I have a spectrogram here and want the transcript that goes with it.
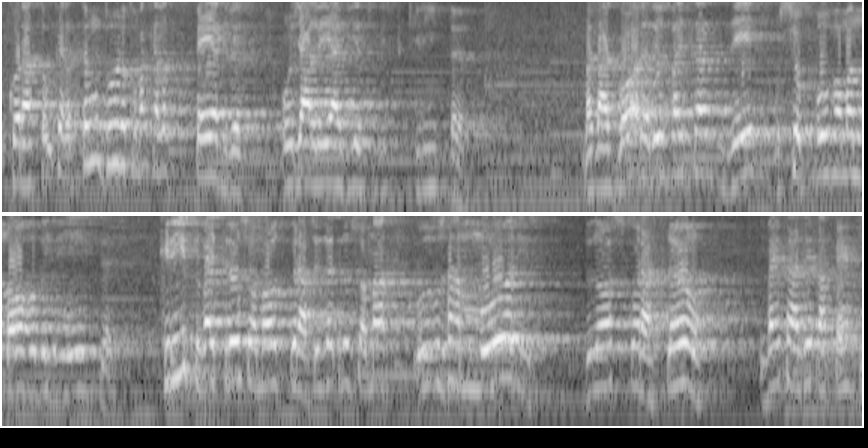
O coração que era tão duro como aquelas pedras onde a lei havia sido escrita. Mas agora Deus vai trazer o seu povo a uma nova obediência. Cristo vai transformar os corações, vai transformar os amores do nosso coração e vai trazer para perto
